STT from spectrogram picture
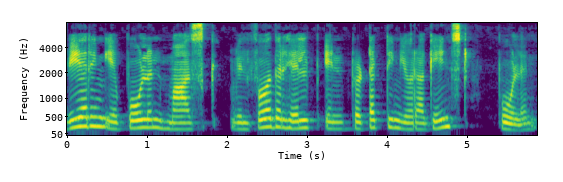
Wearing a pollen mask will further help in protecting you against pollen.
